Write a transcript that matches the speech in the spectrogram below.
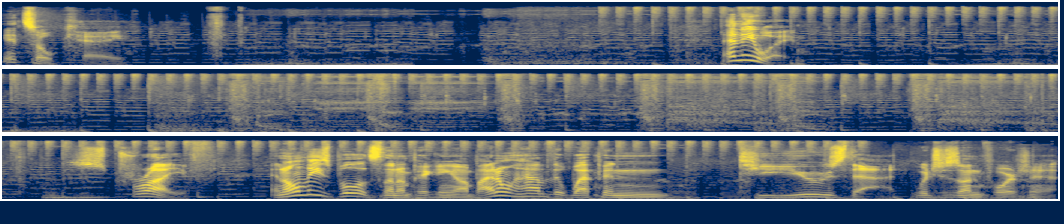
It's okay. Anyway, strife. And all these bullets that I'm picking up, I don't have the weapon to use that, which is unfortunate.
